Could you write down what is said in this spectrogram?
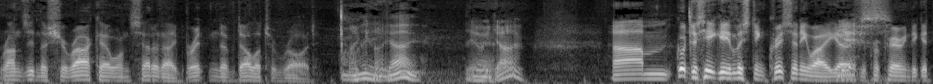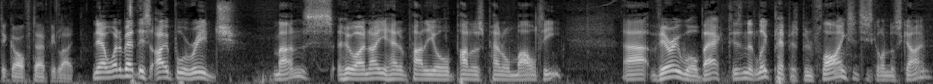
runs in the Sheraco on Saturday. Brenton Avdulla to ride. Okay. there you go. There we go. Um, Good to see you listening, Chris. Anyway, uh, Yes. if you're preparing to get to golf, don't be late. Now, what about this Opal Ridge, Muns, who I know you had a part of your punters panel multi? Uh, very well backed, isn't it? Luke Pepper's been flying since he's gone to Scone.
